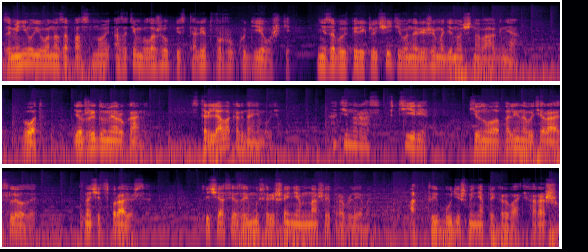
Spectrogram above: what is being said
заменил его на запасной, а затем вложил пистолет в руку девушки, не забыв переключить его на режим одиночного огня. «Вот, держи двумя руками. Стреляла когда-нибудь?» «Один раз, в тире», – кивнула Полина, вытирая слезы. «Значит, справишься. Сейчас я займусь решением нашей проблемы, а ты будешь меня прикрывать, хорошо?»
